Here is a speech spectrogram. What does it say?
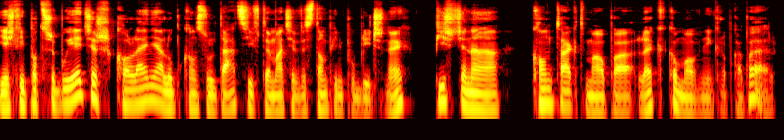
Jeśli potrzebujecie szkolenia lub konsultacji w temacie wystąpień publicznych, piszcie na kontakt lekkomowni.pl.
